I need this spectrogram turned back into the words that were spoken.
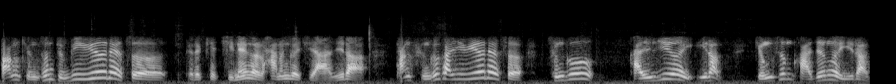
당 경선 준비위원회에서 이렇게 진행을 하는 것이 아니라 당 선거관리위원회에서 선거 관리의 일환, 경선 과정의 일환,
